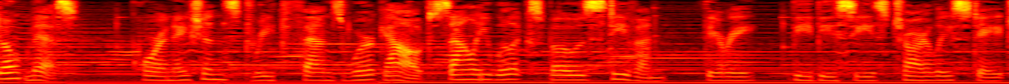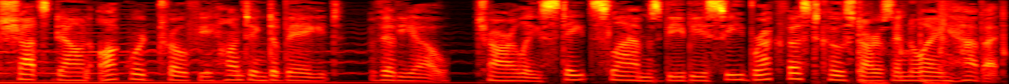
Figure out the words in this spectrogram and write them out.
Don't miss. Coronation Street fans work out. Sally will expose Stephen, theory, BBC's Charlie Stayt shuts down awkward trophy hunting debate, video, Charlie Stayt slams BBC Breakfast co-star's annoying habit,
